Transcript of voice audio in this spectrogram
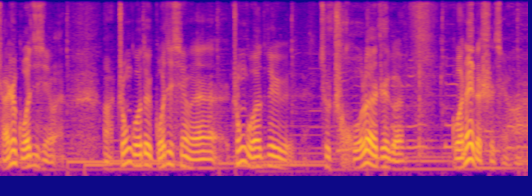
全是国际新闻啊。中国对国际新闻，中国对。就除了这个国内的事情啊，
